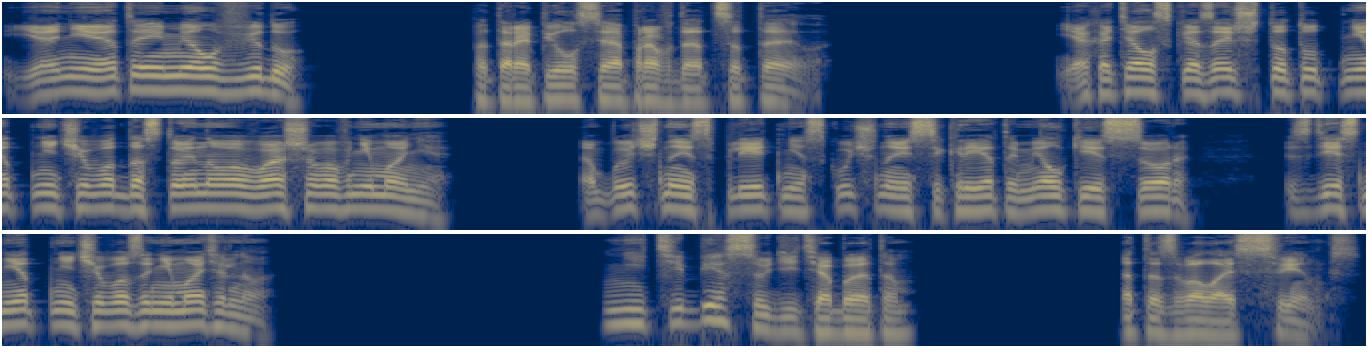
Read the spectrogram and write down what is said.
«Я не это имел в виду», — поторопился оправдаться Тайло. «Я хотел сказать, что тут нет ничего достойного вашего внимания. Обычные сплетни, скучные секреты, мелкие ссоры. Здесь нет ничего занимательного». «Не тебе судить об этом», — отозвалась Сфинкс.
